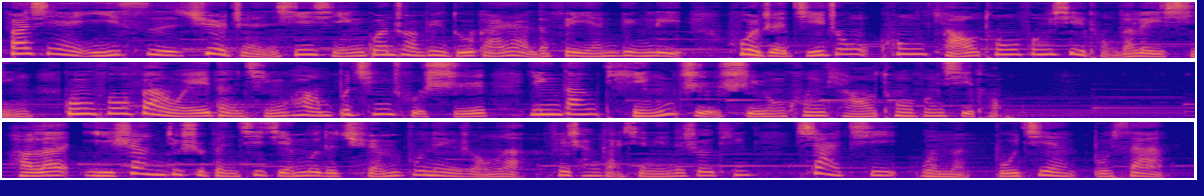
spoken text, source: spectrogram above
发现疑似确诊新型冠状病毒感染的肺炎病例，或者集中空调通风系统的类型、供风范围等情况不清楚时，应当停止使用空调通风系统。好了，以上就是本期节目的全部内容了，非常感谢您的收听，下期我们不见不散。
